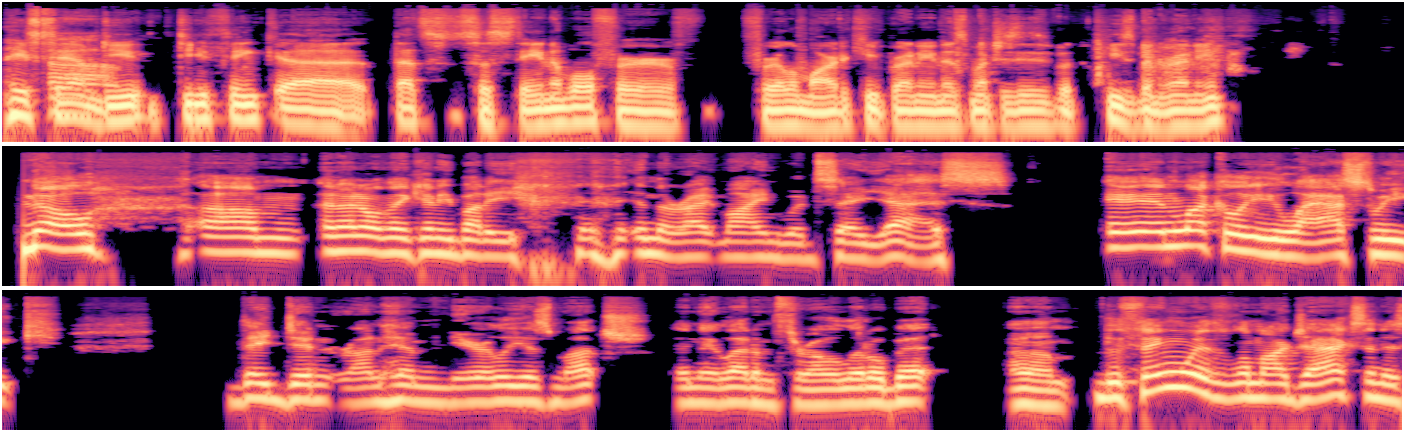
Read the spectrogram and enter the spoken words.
Hey Sam, um, do you do you think uh, that's sustainable for for Lamar to keep running as much as he's he's been running? No, um, and I don't think anybody in the right mind would say yes. And luckily, last week they didn't run him nearly as much, and they let him throw a little bit. Um, the thing with Lamar Jackson is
